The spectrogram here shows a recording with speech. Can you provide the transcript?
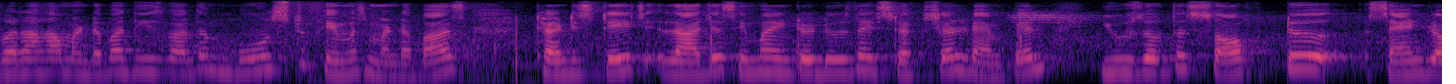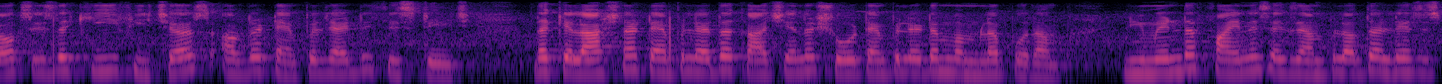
Varaha Mandapa, these were the most famous mandapas. Third stage, Rajasimha introduced the structural temple. Use of the soft uh, sand blocks is the key features of the temple at this stage. The Kailashnath temple at the Kachi and the Shore temple at the Mamallapuram remain the finest example of the less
